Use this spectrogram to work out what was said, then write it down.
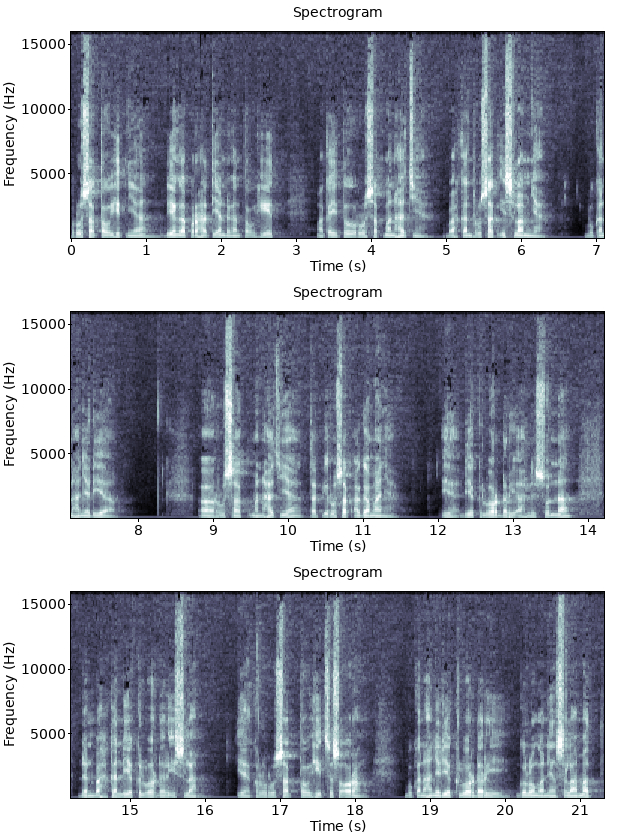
rusak tauhidnya, dia nggak perhatian dengan tauhid, maka itu rusak manhajnya, bahkan rusak Islamnya. Bukan hanya dia uh, rusak manhajnya, tapi rusak agamanya. Ya, dia keluar dari ahli sunnah dan bahkan dia keluar dari Islam. Ya, kalau rusak tauhid seseorang, bukan hanya dia keluar dari golongan yang selamat,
